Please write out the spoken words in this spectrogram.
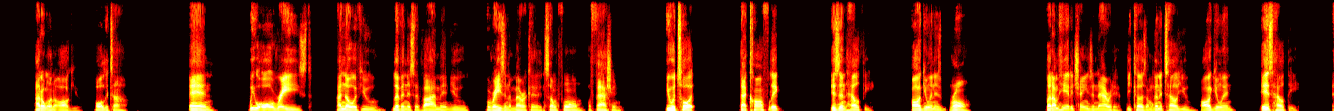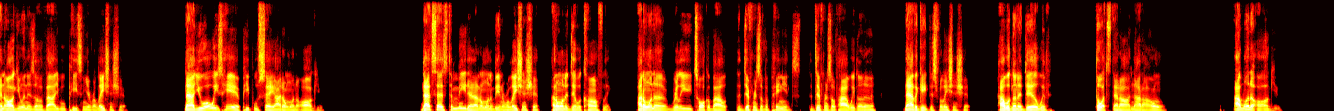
I don't want to argue all the time. And we were all raised. I know if you live in this environment, you were raised in America in some form or fashion. You were taught that conflict isn't healthy, arguing is wrong. But I'm here to change the narrative because I'm going to tell you arguing is healthy and arguing is a valuable piece in your relationship. Now, you always hear people say, I don't want to argue. That says to me that I don't want to be in a relationship. I don't want to deal with conflict. I don't want to really talk about the difference of opinions, the difference of how we're going to navigate this relationship, how we're going to deal with thoughts that are not our own. I want to argue.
